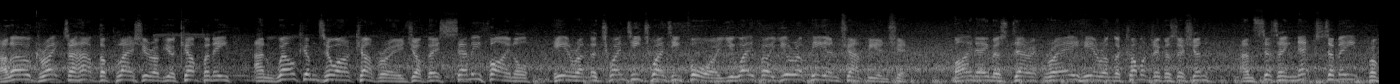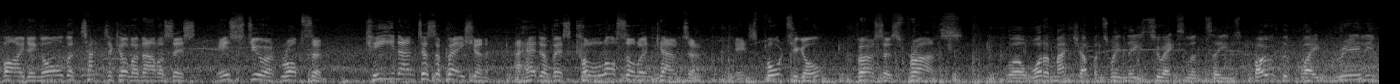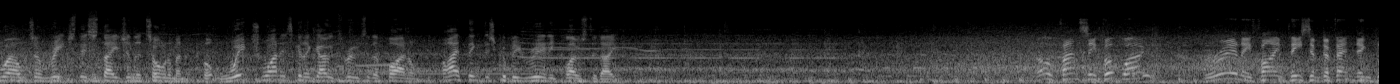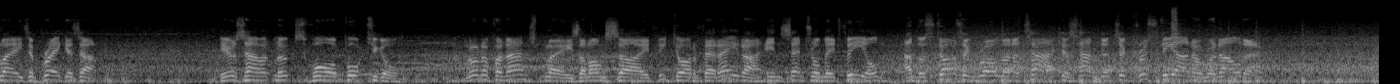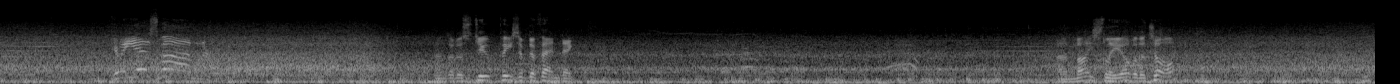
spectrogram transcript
Hello, great to have the pleasure of your company and welcome to our coverage of this semi-final here at the 2024 UEFA European Championship. My name is Derek Ray here in the commentary position and sitting next to me providing all the tactical analysis is Stuart Robson keen anticipation ahead of this colossal encounter. It's Portugal versus France. Well, what a matchup between these two excellent teams. Both have played really well to reach this stage of the tournament, but which one is going to go through to the final? I think this could be really close today. Oh, fancy footwork. Really fine piece of defending play to break us up. Here's how it looks for Portugal. Bruno Fernandes plays alongside Vitor Ferreira in central midfield and the starting role in attack is handed to Cristiano Ronaldo. Griezmann! And an astute piece of defending. And nicely over the top.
